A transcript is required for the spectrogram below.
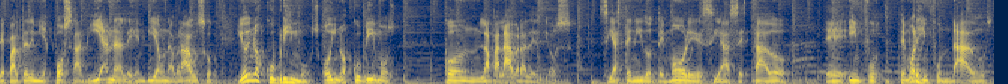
de parte de mi esposa Diana, les envía un abrazo. Y hoy nos cubrimos, hoy nos cubrimos con la palabra de Dios. Si has tenido temores, si has estado eh, temores infundados,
